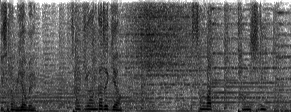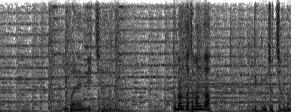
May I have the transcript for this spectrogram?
이 사람 위험해. 살기가 한가득이야. 설마, 당신이. 이번엔 네 차례야. 도망가, 도망가! 느낌 좋지 않아.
